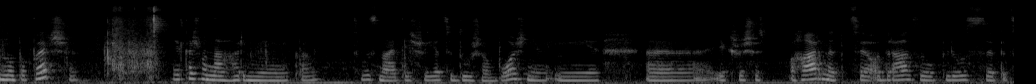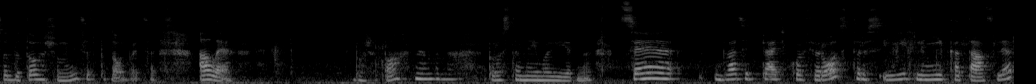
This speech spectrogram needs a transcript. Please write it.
Ну, по-перше, яка ж вона гарнюнька. Ви знаєте, що я це дуже обожнюю, і е, якщо щось гарне, то це одразу плюс 500 до того, що мені це сподобається. Але, боже, пахне вона просто неймовірно. Це 25 Coffee Roasters і їх лінійка Тафлер.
